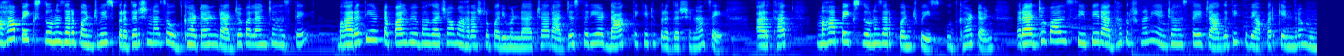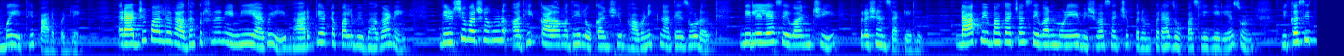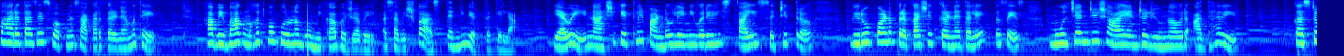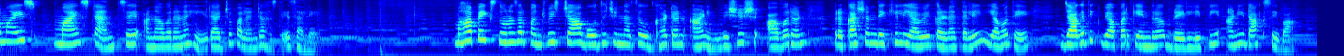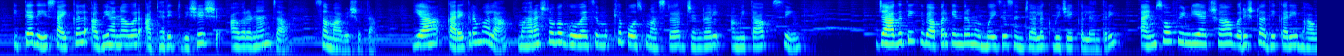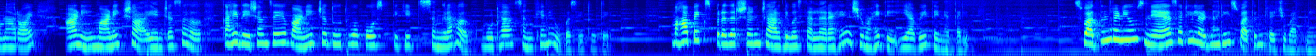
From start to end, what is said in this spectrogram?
महापेक्स दोन हजार पंचवीस प्रदर्शनाचं उद्घाटन राज्यपालांच्या हस्ते भारतीय टपाल विभागाच्या महाराष्ट्र परिमंडळाच्या राज्यस्तरीय डाक तिकीट प्रदर्शनाचे अर्थात महापेक्स दोन हजार पंचवीस उद्घाटन राज्यपाल सी पी राधाकृष्णन यांच्या हस्ते जागतिक व्यापार केंद्र मुंबई येथे पार पडले. राज्यपाल राधाकृष्णन यांनी यावेळी भारतीय टपाल विभागाने दीडशे वर्षाहून अधिक काळामध्ये लोकांशी भावनिक नाते जोडत दिलेल्या सेवांची प्रशंसा केली. डाक विभागाच्या सेवांमुळे विश्वासाची परंपरा जोपासली गेली असून विकसित भारताचे स्वप्न साकार करण्यामध्ये हा विभाग महत्त्वपूर्ण भूमिका बजावेल असा विश्वास त्यांनी व्यक्त केला. यावेळी नाशिक येथील पांडवलेणीवरील स्थायी सचित्र विरूपण प्रकाशित करण्यात आले तसेच मूलचंदजी शहा यांच्या जीवनावर आधारित कस्टमाइज्ड माय स्टॅम्पचे अनावरणही राज्यपालांच्या हस्ते झाले. महापेक्स दोन हजार पंचवीसच्या बोधचिन्हाचे उद्घाटन आणि विशेष आवरण प्रकाशन देखील यावेळी करण्यात आले. यामध्ये जागतिक व्यापार केंद्र ब्रेल लिपी आणि डाक सेवा इत्यादी सायकल अभियानावर आधारित विशेष आवरणांचा समावेश होता. या कार्यक्रमाला महाराष्ट्र व गोव्याचे मुख्य पोस्टमास्टर जनरल अमिताभ सिंग जागतिक व्यापार केंद्र मुंबईचे संचालक विजय कलंत्री टाइम्स ऑफ इंडियाच्या वरिष्ठ अधिकारी भावना रॉय आणि माणिक शाह यांच्यासह काही देशांचे वाणिज्य दूत व पोस्ट तिकीट संग्राहक मोठ्या संख्येने उपस्थित होते. महापेक्स प्रदर्शन चार दिवस चालणार आहे अशी माहिती यावेळी देण्यात आली. स्वातंत्र्य न्यूज न्यायासाठी लढणारी स्वातंत्र्याची बातमी.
